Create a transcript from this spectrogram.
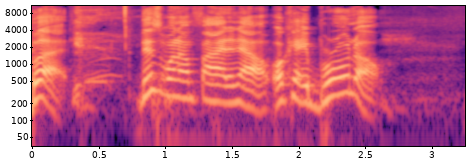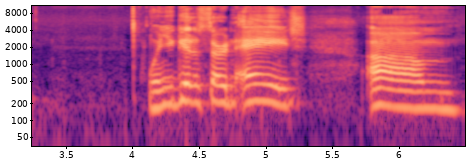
but this is what I'm finding out. Okay, Bruno, when you get a certain age, um,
